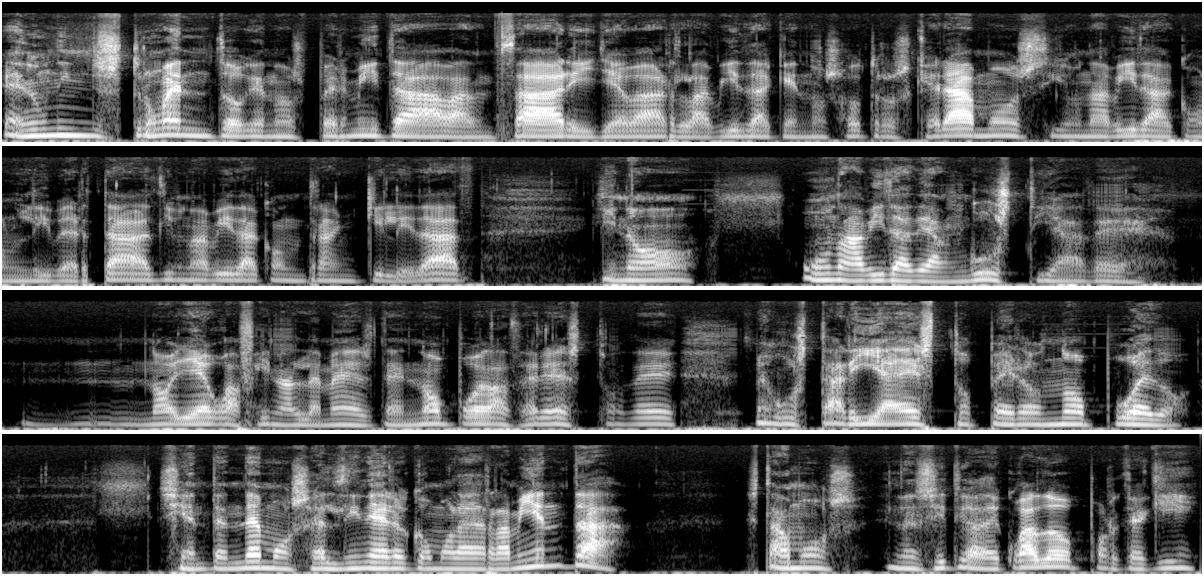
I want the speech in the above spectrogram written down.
un instrumento que nos permita avanzar y llevar la vida que nosotros queramos y una vida con libertad y una vida con tranquilidad y no una vida de angustia, de no llego a final de mes, de no puedo hacer esto, de me gustaría esto, pero no puedo. Si entendemos el dinero como la herramienta, estamos en el sitio adecuado porque aquí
